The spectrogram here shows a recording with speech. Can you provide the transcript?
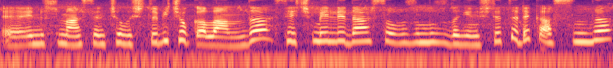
e, endüstri mühendislerinin çalıştığı birçok alanda seçmeli ders havuzumuzu da genişleterek aslında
